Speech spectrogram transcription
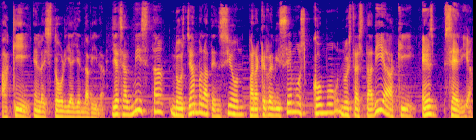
aquí en la historia y en la vida. Y el salmista nos llama la atención para que revisemos cómo nuestra estadía aquí es seria.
